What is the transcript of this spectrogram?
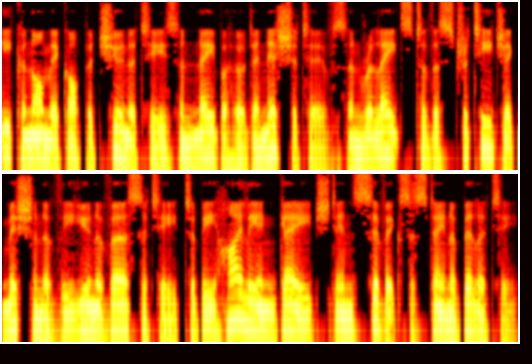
economic opportunities and neighborhood initiatives and relates to the strategic mission of the university to be highly engaged in civic sustainability.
